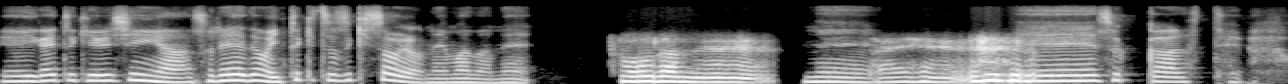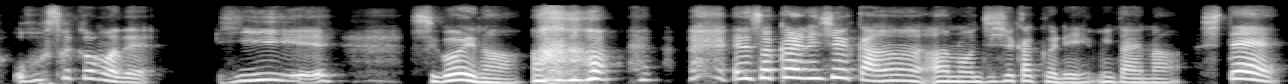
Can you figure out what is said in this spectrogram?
えー、意外と厳しいんや。それでも一時続きそうよね、まだね。そうだね。ね大変。えー、そっか。だって大阪までいいすごいな。でそこから2週間あの自主隔離みたいなして、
